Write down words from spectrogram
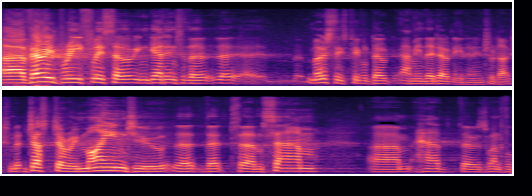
uh, very briefly, so that we can get into the, the uh, most of these people don't, I mean, they don't need an introduction, but just to remind you that, that um, Sam um, had those wonderful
